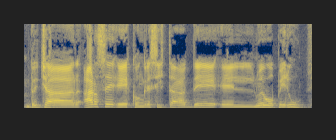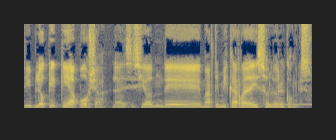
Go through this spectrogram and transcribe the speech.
Richard Arce es congresista del Nuevo Perú, ¿sí? bloque que apoya la decisión de Martín Vizcarra de disolver el Congreso.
